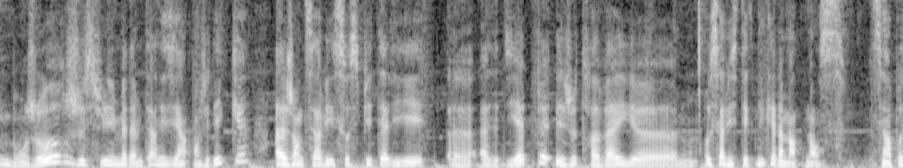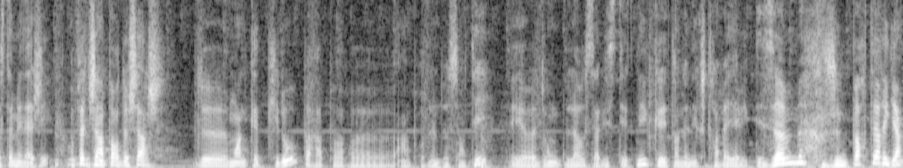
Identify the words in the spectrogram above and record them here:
Bonjour, je suis Madame Ternisien Angélique, agent de service hospitalier euh, à Dieppe et je travaille euh, au service technique à la maintenance. C'est un poste aménagé. En fait, j'ai un port de charge de moins de 4 kilos par rapport euh, à un problème de santé. Et euh, donc là, au service technique, étant donné que je travaille avec des hommes, je ne porte rien.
